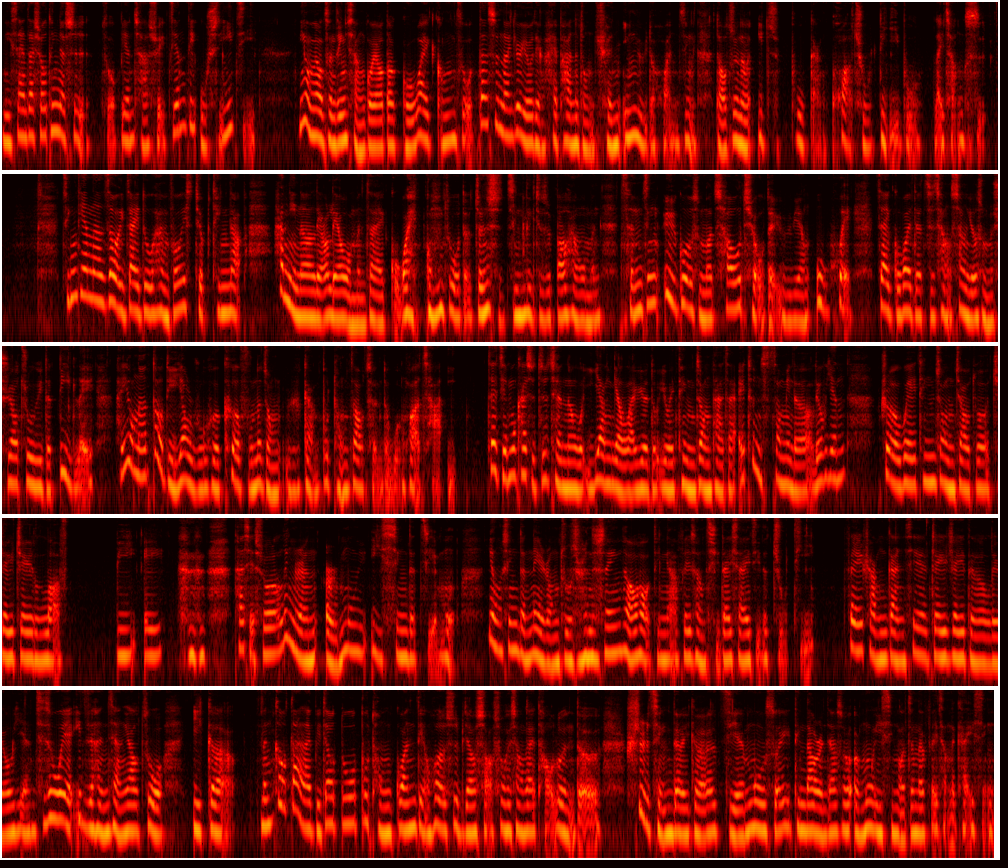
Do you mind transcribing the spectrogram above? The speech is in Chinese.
你现在在收听的是《左边茶水间》第五十一集。你有没有曾经想过要到国外工作，但是呢，又有点害怕那种全英语的环境，导致呢一直不敢跨出第一步来尝试？今天呢，Zoe 再度和 VoiceTube Team Up，和你呢聊聊我们在国外工作的真实经历，就是包含我们曾经遇过什么超糗的语言误会，在国外的职场上有什么需要注意的地雷，还有呢，到底要如何克服那种语感不同造成的文化差异？在节目开始之前呢，我一样要来阅读一位听众他在 iTunes 上面的留言，这位听众叫做 JJ Love。B A，他写说令人耳目一新的节目，用心的内容，主持人的声音好好听啊！非常期待下一集的主题。非常感谢 J J 的留言。其实我也一直很想要做一个能够带来比较多不同观点，或者是比较少社会上在讨论的事情的一个节目。所以听到人家说耳目一新，我真的非常的开心。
